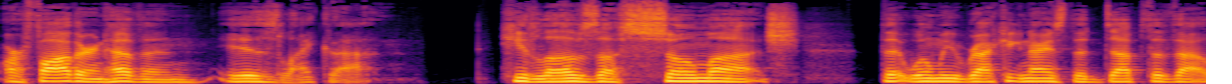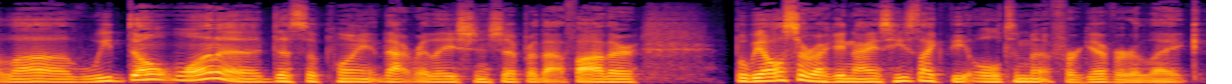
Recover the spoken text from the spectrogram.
our Father in heaven is like that. He loves us so much that when we recognize the depth of that love, we don't want to disappoint that relationship or that father. But we also recognize he's like the ultimate forgiver. Like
